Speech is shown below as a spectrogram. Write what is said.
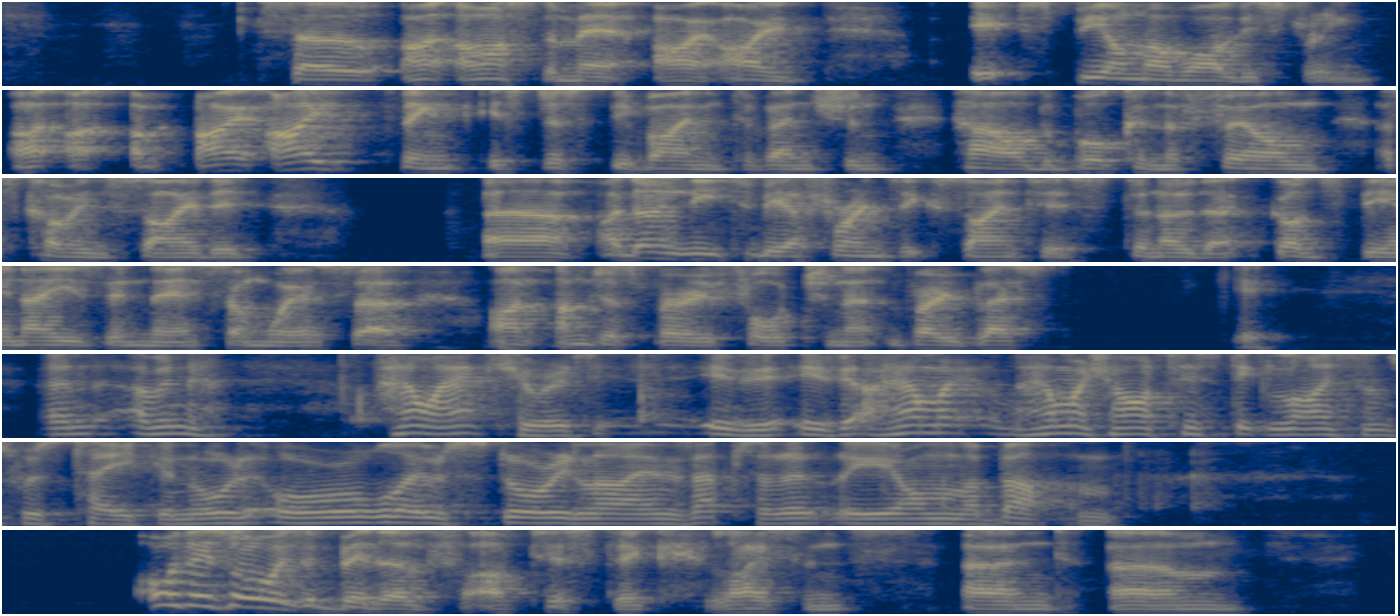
So I, I must admit, I, I it's beyond my wildest dream. I, I, I think it's just divine intervention how the book and the film has coincided. Uh, I don't need to be a forensic scientist to know that God's DNA is in there somewhere. So I'm, I'm just very fortunate and very blessed. And I mean, how accurate is it? How much, how much artistic license was taken, or, or all those storylines absolutely on the button? Oh, there's always a bit of artistic license, and um,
